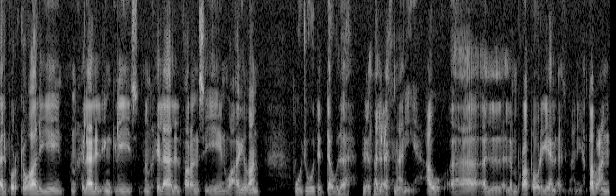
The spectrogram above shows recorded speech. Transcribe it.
البرتغاليين من خلال الإنجليز من خلال الفرنسيين وأيضا وجود الدولة العثمانية. العثمانية أو آه، ال- الإمبراطورية العثمانية طبعا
